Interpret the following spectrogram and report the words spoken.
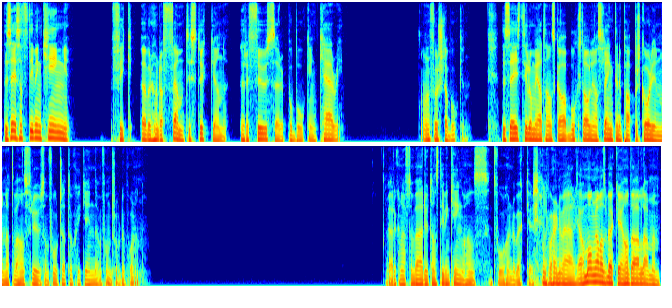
Det sägs att Stephen King fick över 150 stycken refuser på boken Carrie. Den första boken. Det sägs till och med att han ska bokstavligen ha slängt den i papperskorgen men att det var hans fru som fortsatte att skicka in den för hon trodde på den. Vi hade kunnat haft en värld utan Stephen King och hans 200 böcker, eller vad det nu är. Jag har många av hans böcker, jag har inte alla, men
